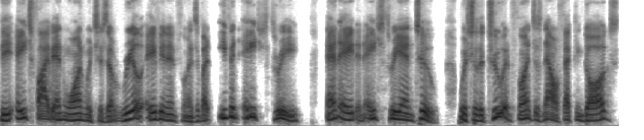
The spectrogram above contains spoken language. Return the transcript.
the H5N1, which is a real avian influenza, but even H3 N8 and H3N2, which are the two influenzas now affecting dogs,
